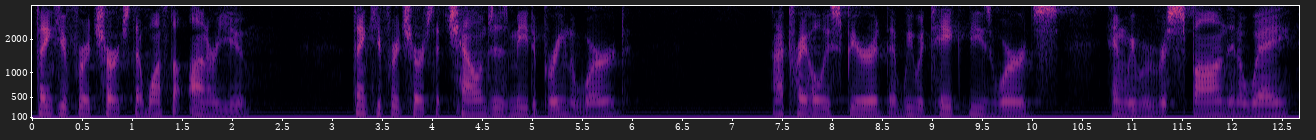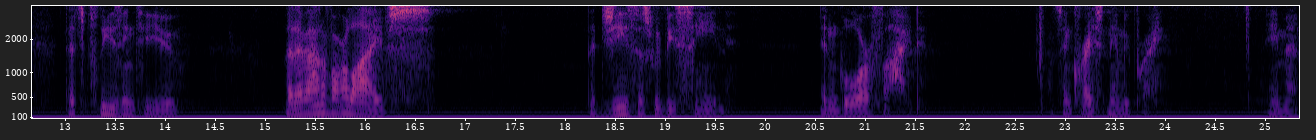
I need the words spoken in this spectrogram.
Thank you for a church that wants to honor you. Thank you for a church that challenges me to bring the word. I pray, Holy Spirit, that we would take these words and we would respond in a way that's pleasing to you. That out of our lives, that Jesus would be seen and glorified. It's in Christ's name we pray. Amen.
